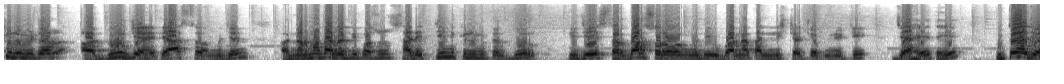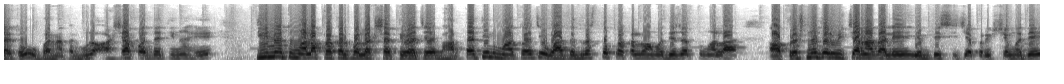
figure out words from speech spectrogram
किलोमीटर दूर जे आहे त्या म्हणजे नर्मदा नदीपासून साडेतीन किलोमीटर दूर ही जे सरदार सरोवर मध्ये उभारण्यात आलेली स्टॅच्यू ऑफ युनिटी जे आहे ते हे पुतळा जो आहे तो उभारण्यात आला. म्हणून अशा पद्धतीनं हे तीन तुम्हाला प्रकल्प लक्षात ठेवायचे. आहे भारतातील महत्त्वाचे वादग्रस्त प्रकल्पामध्ये जर तुम्हाला प्रश्न जर विचारण्यात आले एमपीएससीच्या परीक्षेमध्ये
